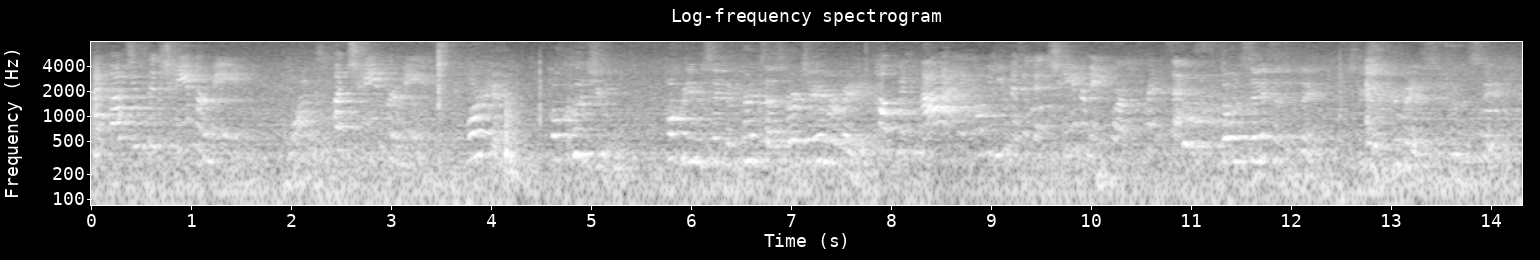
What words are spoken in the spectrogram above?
I thought you was a chambermaid. What? A chambermaid. Larken, how could you? How could you mistake the princess for a chambermaid? How could I? How could you visit a chambermaid for a princess? Don't say such a thing. Just because you made a mistake. A mistake.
